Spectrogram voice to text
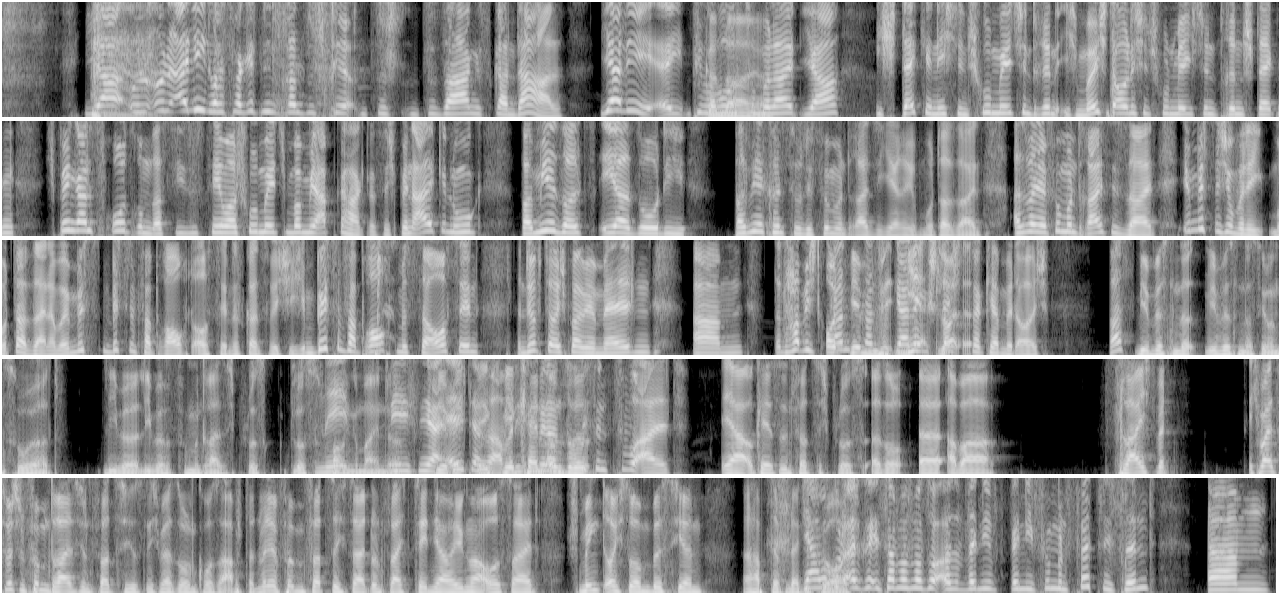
Ja, und, und nee, du hast vergessen, dran zu, zu, zu sagen, Skandal. Ja, nee, ey, Pipapo, es tut mir ja. leid, ja, ich stecke nicht in Schulmädchen drin, ich möchte auch nicht in Schulmädchen drin stecken. Ich bin ganz froh drum, dass dieses Thema Schulmädchen bei mir abgehakt ist. Ich bin alt genug, bei mir soll es eher so die bei mir kannst du die 35-jährige Mutter sein. Also wenn ihr 35 seid, ihr müsst nicht unbedingt Mutter sein, aber ihr müsst ein bisschen verbraucht aussehen, das ist ganz wichtig. Ein bisschen verbraucht müsst ihr aussehen, dann dürft ihr euch bei mir melden. Ähm, dann habe ich ganz, wir, ganz gerne wir, Geschlechtsverkehr mit euch. Was? Wir wissen, wir wissen, dass ihr uns zuhört liebe, liebe 35 plus, plus nee, Frauengemeinde. Die sind ja wir, ältere, wir, aber die sind mir unsere, ein bisschen zu alt. Ja, okay, es sind 40 plus. Also, äh, aber vielleicht, wenn. Ich meine, zwischen 35 und 40 ist nicht mehr so ein großer Abstand. Wenn ihr 45 seid und vielleicht 10 Jahre jünger aus seid, schminkt euch so ein bisschen, dann habt ihr vielleicht. Ja, aber gut, okay, ich sag mal so, also wenn die, wenn die 45 sind, ähm,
